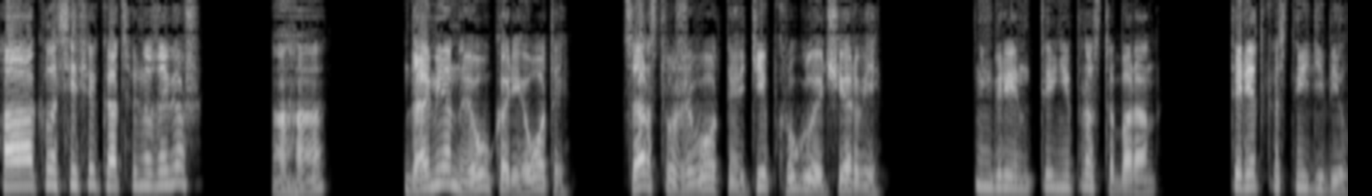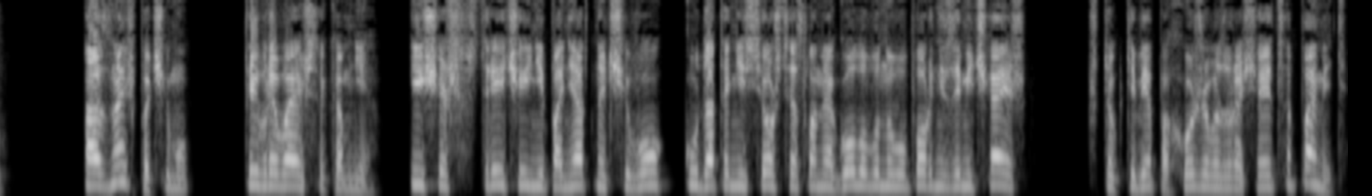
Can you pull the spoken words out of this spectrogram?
«А классификацию назовешь?» Ага. Домены эукариоты. Царство животное, тип круглые черви. Грин, ты не просто баран. Ты редкостный дебил. А знаешь почему? Ты врываешься ко мне, ищешь встречи и непонятно чего, куда ты несешься, сломя голову, но в упор не замечаешь, что к тебе, похоже, возвращается память.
